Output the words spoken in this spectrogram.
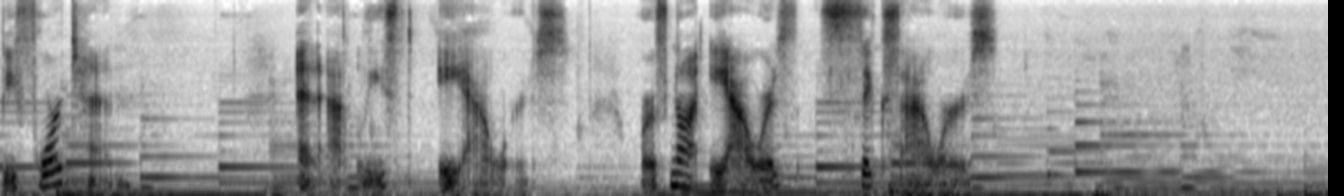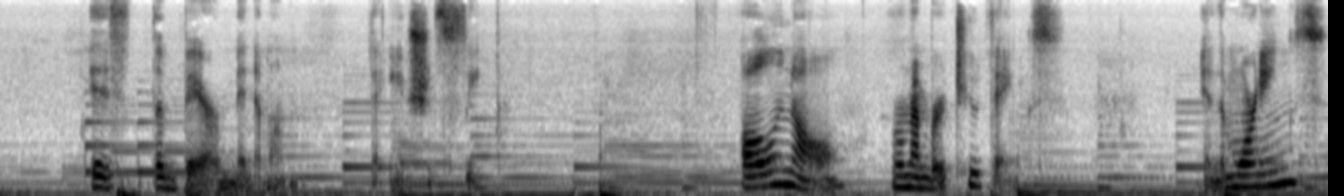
before 10 and at least 8 hours or if not eight hours, six hours is the bare minimum that you should sleep. All in all, remember two things. In the mornings,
